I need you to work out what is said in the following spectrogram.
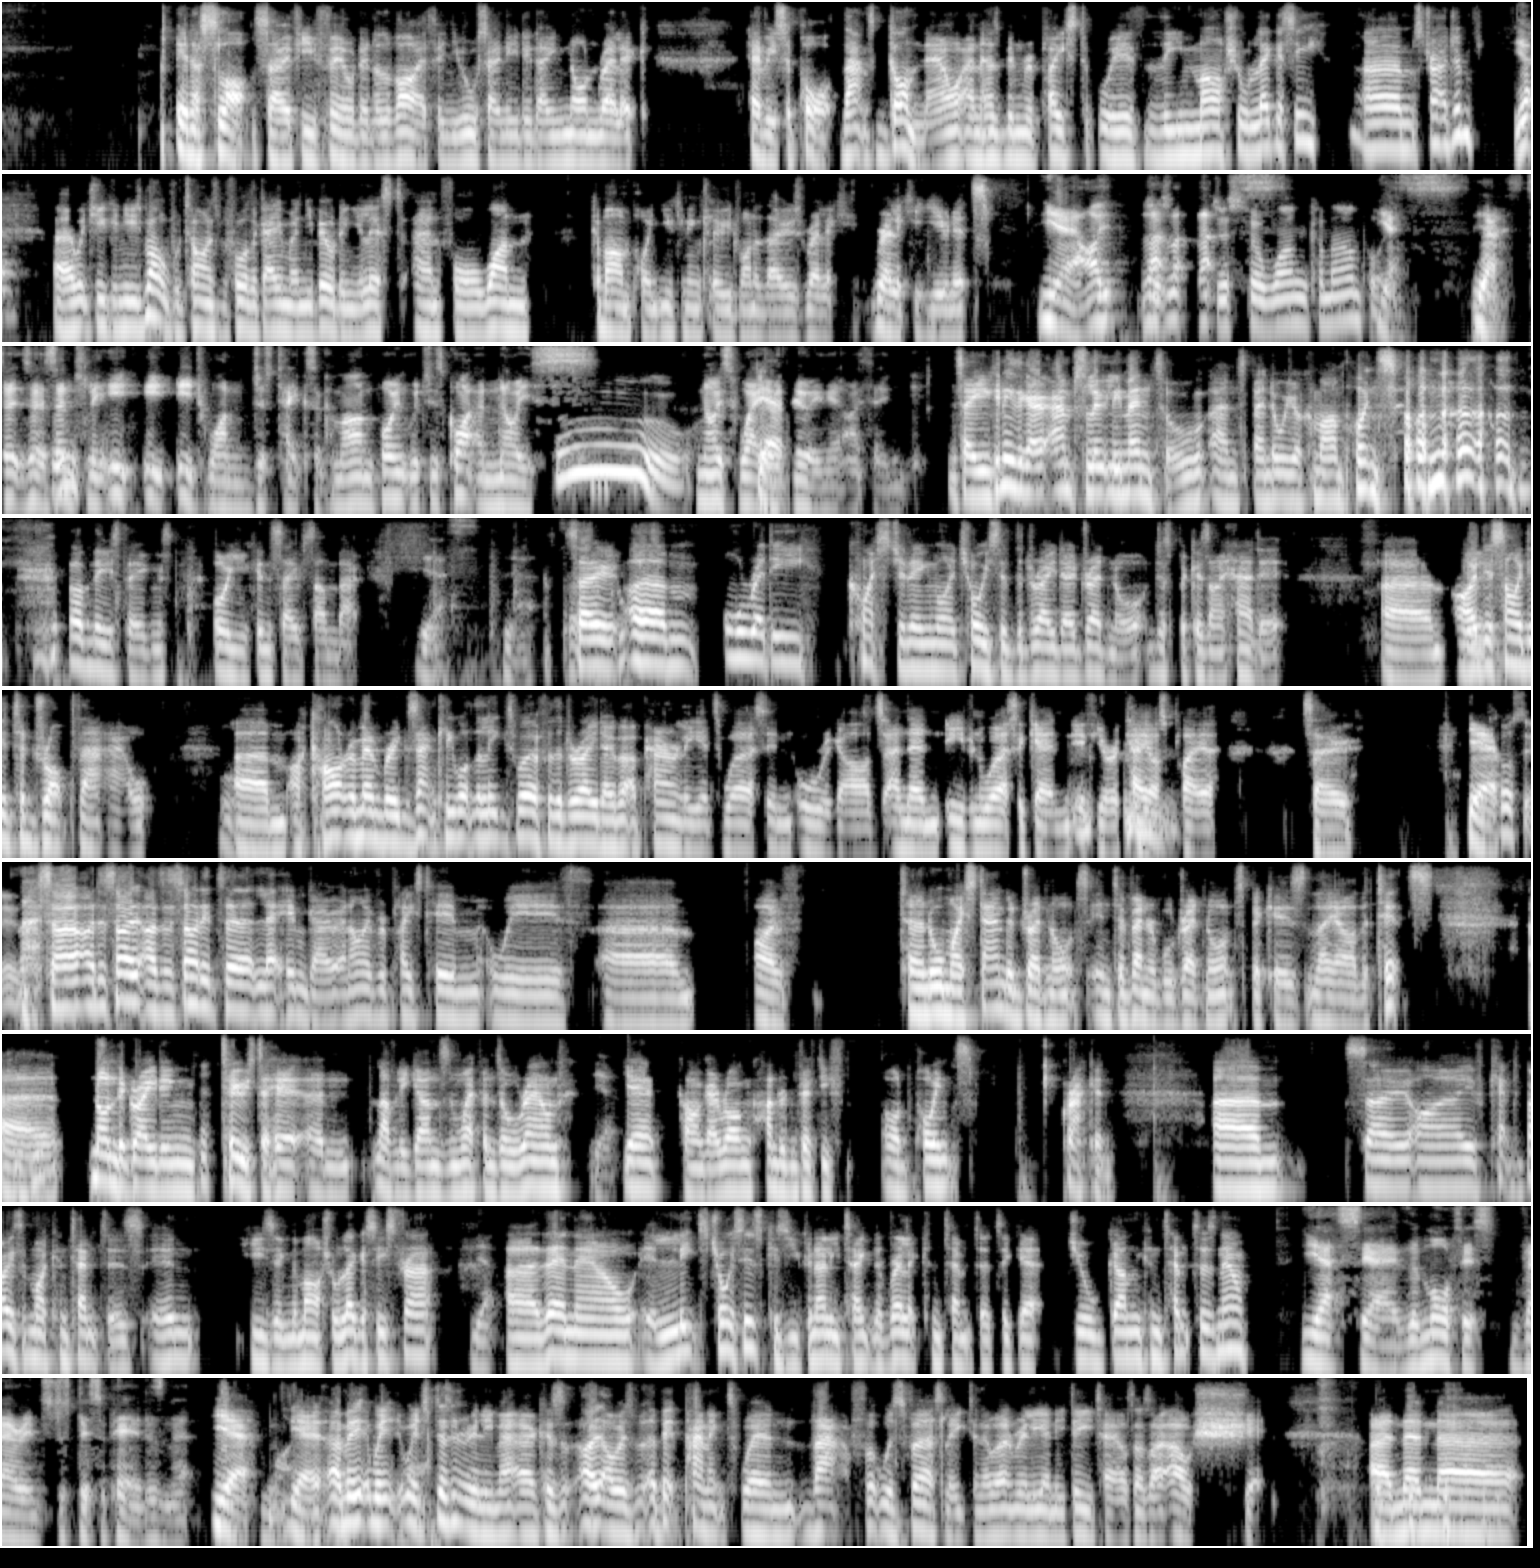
in a slot. So if you fielded a Leviathan, you also needed a non-relic heavy support. That's gone now and has been replaced with the Martial Legacy um, stratagem. Yep. Uh, which you can use multiple times before the game when you're building your list, and for one command point, you can include one of those relic relicy units. Yeah, I that, Just- that, that's, Just for one command point. Yes. Yeah. So, so essentially, each, each, each one just takes a command point, which is quite a nice, Ooh. nice way Yeah. of doing it. I think. So you can either go absolutely mental and spend all your command points on on, on these things, or you can save some back. Yes. Yeah. So um, already questioning my choice of the Deredeo Dreadnought just because I had it. Um, I decided to drop that out. Um, I can't remember exactly what the leaks were for the Deredeo, but apparently it's worse in all regards, and then even worse again if you're a Chaos player. So, yeah. Of course it is. So I decided I decided to let him go, and I've replaced him with um, I've turned all my standard dreadnoughts into venerable dreadnoughts because they are the tits. Uh, Non-degrading, twos to hit, and lovely guns and weapons all round. Yeah. yeah, can't go wrong. 150 odd points, cracking. Um, so I've kept both of my contemptors in using the Martial Legacy strat. Yeah. Uh, they're now elite choices because you can only take the relic contemptor to get dual gun contemptors now. Yes. Yeah. The Mortis variant's just disappeared, isn't it? Yeah, yeah. I mean, which, which doesn't really matter because I, I was a bit panicked when that was first leaked and there weren't really any details. I was like, oh shit. And then, uh,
